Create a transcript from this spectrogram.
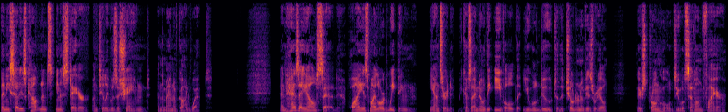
Then he set his countenance in a stare until he was ashamed, and the man of God wept. And Hazael said, Why is my Lord weeping? He answered, Because I know the evil that you will do to the children of Israel. Their strongholds you will set on fire,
